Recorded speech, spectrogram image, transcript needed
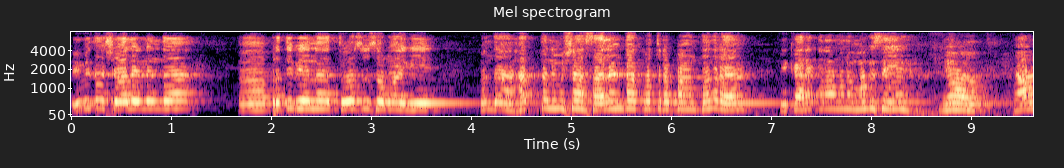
ವಿವಿಧ ಶಾಲೆಗಳಿಂದ ಪ್ರತಿಭೆಯನ್ನು ತೋರಿಸುವ ಸಲುವಾಗಿ ಒಂದು ಹತ್ತು ನಿಮಿಷ ಸೈಲೆಂಟಾಗಿ ಕೂತ್ರಪ್ಪ ಅಂತಂದ್ರೆ ಈ ಕಾರ್ಯಕ್ರಮವನ್ನು ಮುಗಿಸಿ ನೀವು ಯಾವ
